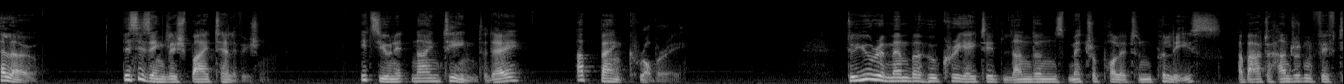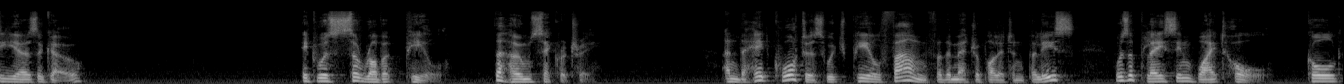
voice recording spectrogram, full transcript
Hello. This is English by television. It's Unit 19 today, a bank robbery. Do you remember who created London's Metropolitan Police about 150 years ago? It was Sir Robert Peel, the Home Secretary. And the headquarters which Peel found for the Metropolitan Police was a place in Whitehall called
